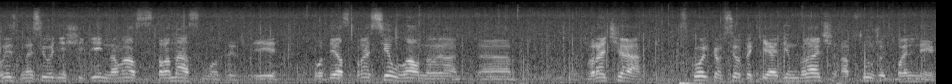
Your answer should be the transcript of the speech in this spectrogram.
вы на сегодняшний день на вас страна смотрит. И вот я спросил главного э, врача, сколько все-таки один врач обслужит больных.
